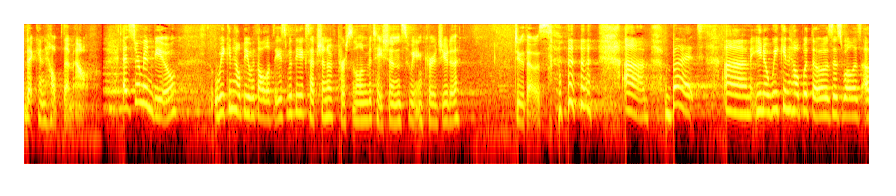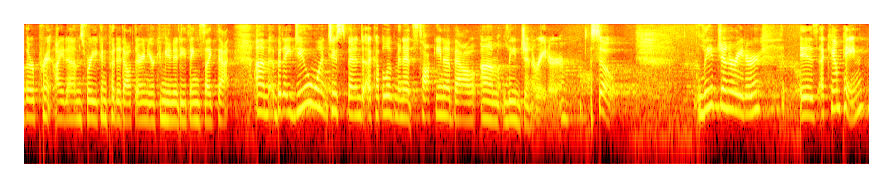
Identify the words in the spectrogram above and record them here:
that can help them out. At SermonView we can help you with all of these with the exception of personal invitations. We encourage you to do those. um, but, um, you know, we can help with those as well as other print items where you can put it out there in your community, things like that. Um, but I do want to spend a couple of minutes talking about um, Lead Generator. So, Lead Generator is a campaign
